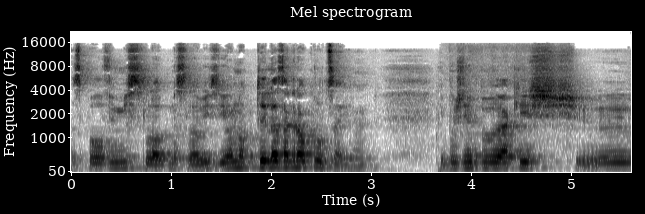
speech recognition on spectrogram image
z połowy Myslo- Myslowic i ono tyle zagrał krócej. Nie? I później były jakieś, yy,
